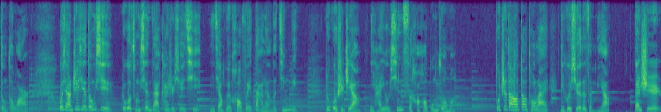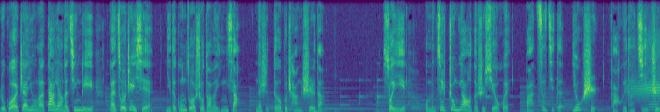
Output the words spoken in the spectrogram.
懂得玩儿。我想这些东西，如果从现在开始学起，你将会耗费大量的精力。如果是这样，你还有心思好好工作吗？不知道到头来你会学得怎么样。但是如果占用了大量的精力来做这些，你的工作受到了影响，那是得不偿失的。所以，我们最重要的是学会把自己的优势发挥到极致。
